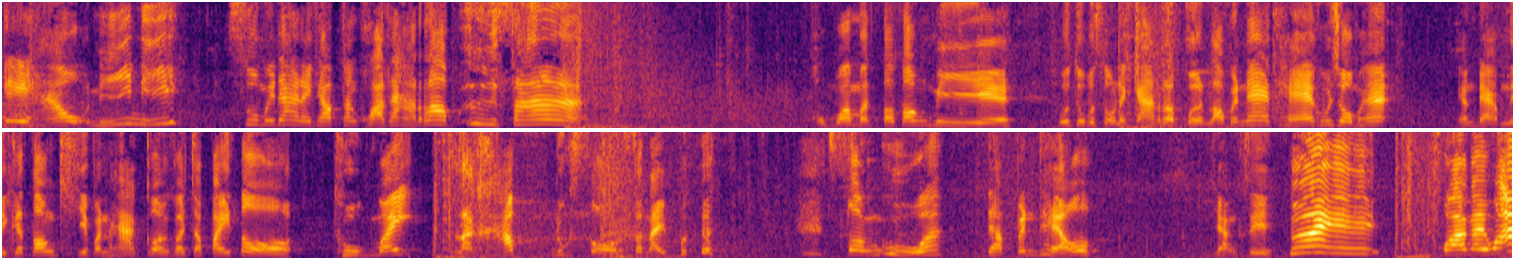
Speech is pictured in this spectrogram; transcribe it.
เกฮาหนีหนีสู้ไม่ได้นะครับ ทางขวาทหารราบอือซ่า ผมว่ามันต้องต้องมีวัตถุประสงค์ในการระเบิดเราเป็นแน่แท้คุณผู้ชมฮะงั้นแบบนี้ก็ต้องเคลียร์ปัญหาก่อนก่อนจะไปต่อ ถูกไหมล่ะครับลูกซองสไนเปอร์ส่องหัว ดับเป็นแถวอย่างสิ เฮ้ยว่าไงวะ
